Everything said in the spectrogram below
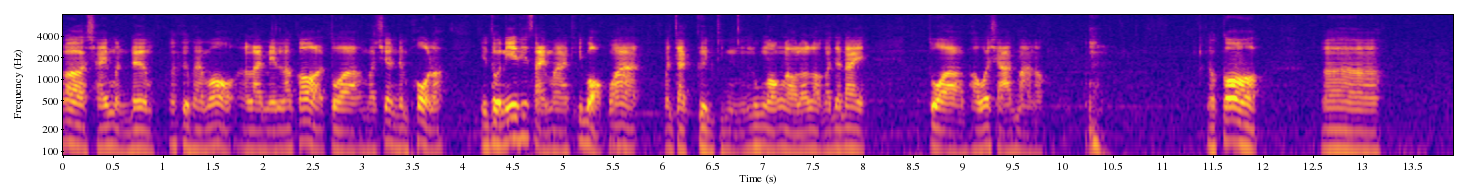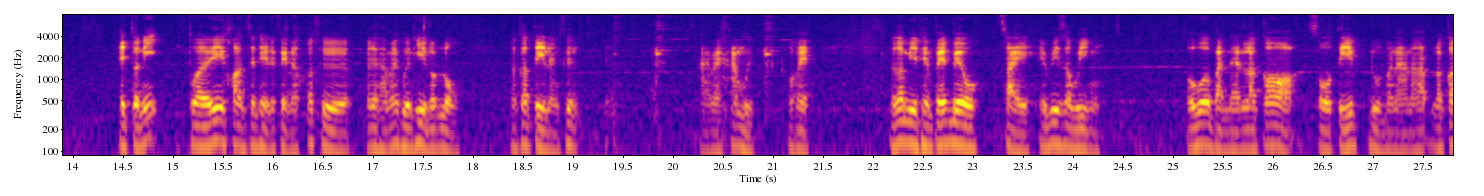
ก็ใช้เหมือนเดิมก็คือ primal alignment แล้วก็ตัว martian tempo เนาะอีตัวนี้ที่ใส่มาที่บอกว่ามันจะกืนกินลูกน้องเราแล้วเราก็จะได้ตัว power charge มาเนาะแล้วก็ไอตัวนี้ตัวที่ concentrate effect นะก็คือมันจะทำให้พื้นที่ลดลง แล้วก็ตีแรงขึ้น หายไปห้าหมื่นโอเค แล้วก็มี Tempest Bell ใส่ Heavy Swing Over b a n d a n แล้วก็ Soul Thief ดูดมานานนะครับ แล้วก็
